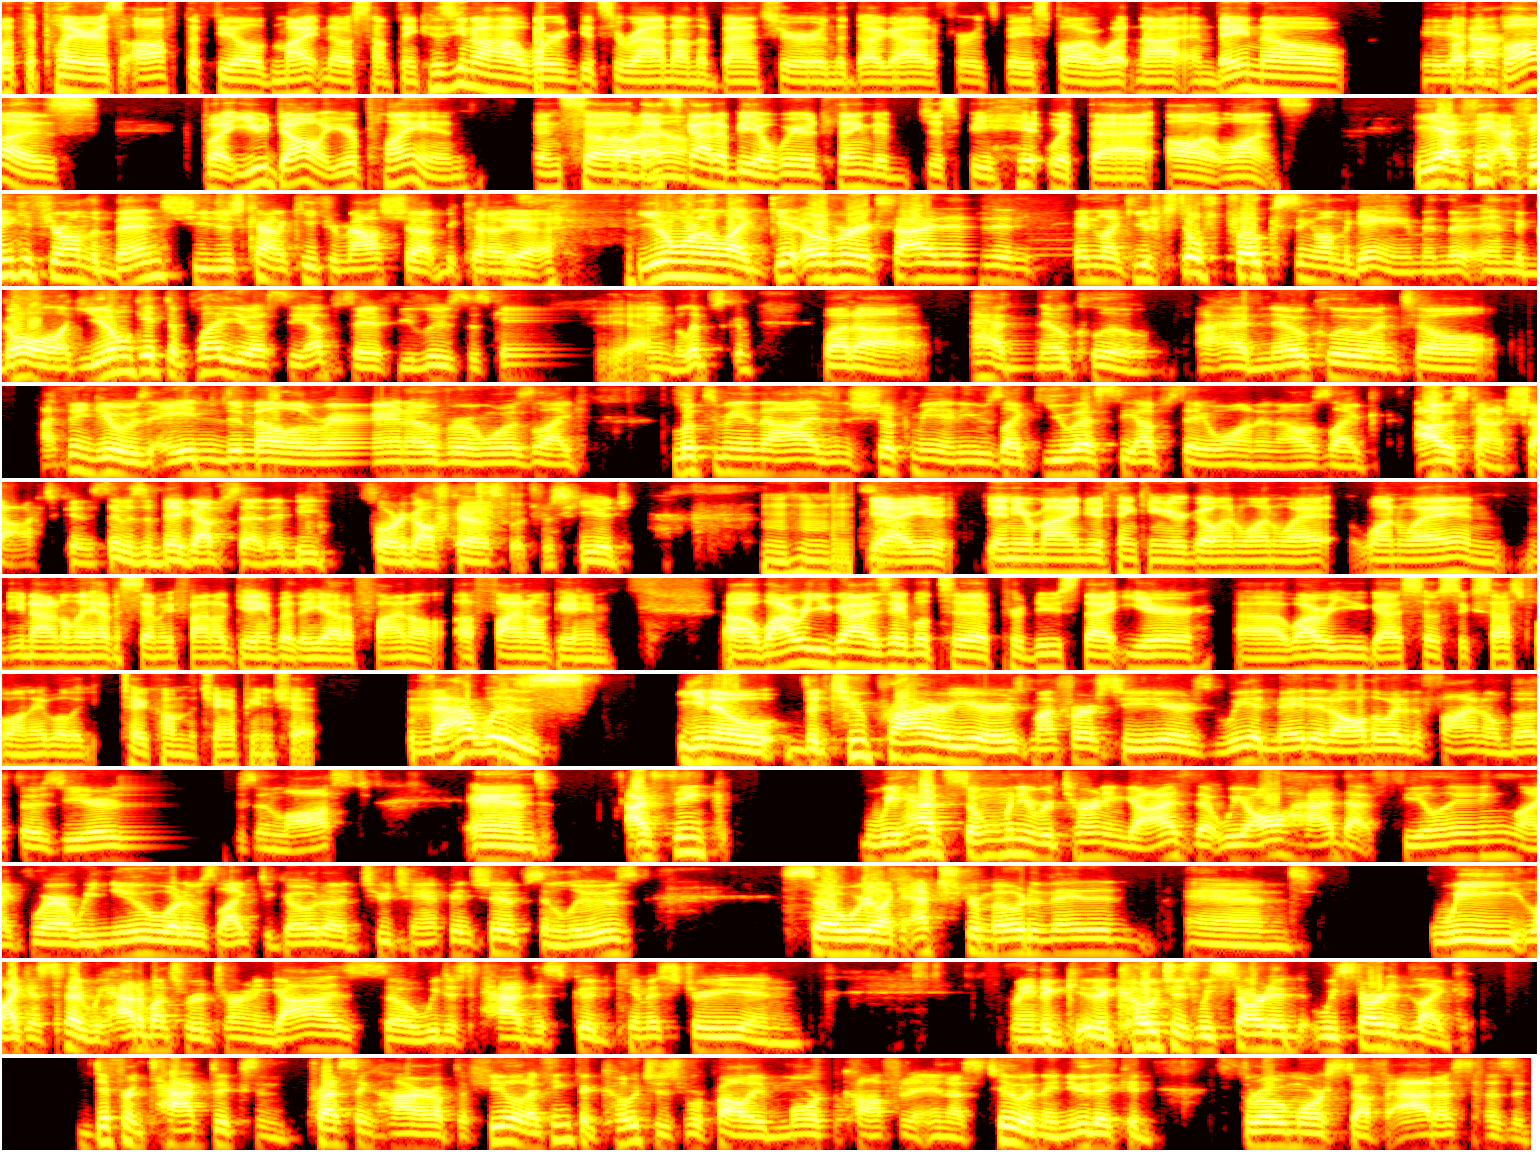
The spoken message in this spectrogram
but the players off the field might know something because you know how word gets around on the bench or in the dugout for it's baseball or whatnot, and they know yeah. the buzz, but you don't. You're playing, and so oh, that's got to be a weird thing to just be hit with that all at once. Yeah, I think I think if you're on the bench, you just kind of keep your mouth shut because yeah. you don't want to like get overexcited and and like you're still focusing on the game and the and the goal. Like you don't get to play USC upstate if you lose this game yeah. in Lipscomb. But uh, I had no clue. I had no clue until I think it was Aiden DeMello ran over and was like, looked me in the eyes and shook me, and he was like, USC upstate won. And I was like, I was kind of shocked because it was a big upset. They beat Florida Gulf Coast, which was huge. Mm-hmm. So, yeah, you in your mind, you're thinking you're going one way, one way, and you not only have a semifinal game, but you got a final, a final game. Uh, why were you guys able to produce that year? Uh, why were you guys so successful and able to take home the championship? That was you know, the two prior years, my first two years, we had made it all the way to the final both those years and lost. And I think we had so many returning guys that we all had that feeling like where we knew what it was like to go to two championships and lose. So we are like extra motivated and we like I said we had a bunch of returning guys so we just had this good chemistry and I mean the, the coaches we started we started like different tactics and pressing higher up the field, I think the coaches were probably more confident in us too, and they knew they could throw more stuff at us as a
